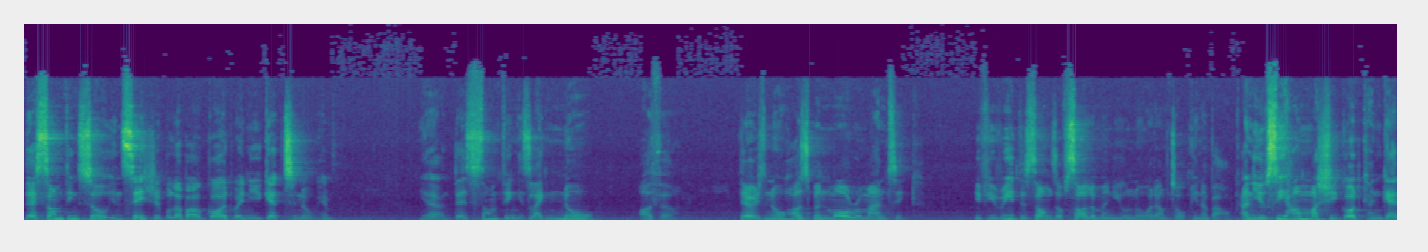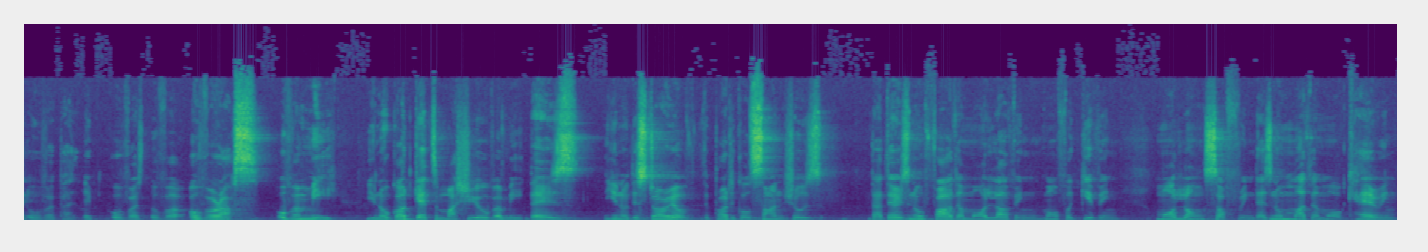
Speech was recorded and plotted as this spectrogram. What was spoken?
There's something so insatiable about God when you get to know Him. Yeah, there's something, it's like no other. There is no husband more romantic If you read the Songs of Solomon, you'll know what I'm talking about. And you'll see how mushy God can get over, eh, over, over, over us, over me. You know, God gets mushy over me. There's, you know, the story of the prodigal son shows that there is no father more loving, more forgiving, more long suffering. There's no mother more caring.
